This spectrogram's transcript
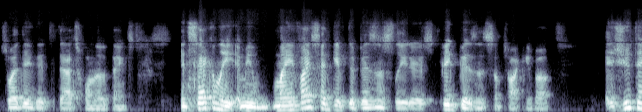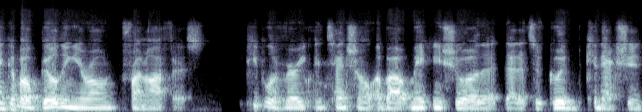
So i think that that's one of the things. And secondly i mean my advice i'd give to business leaders big business i'm talking about as you think about building your own front office. People are very intentional about making sure that that it's a good connection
